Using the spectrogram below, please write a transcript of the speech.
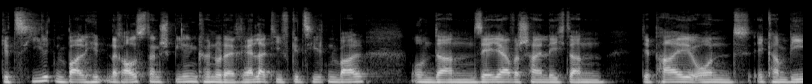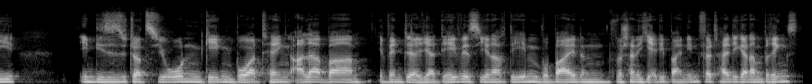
gezielten Ball hinten raus dann spielen können oder relativ gezielten Ball und dann sehr ja wahrscheinlich dann Depay und Ekambi in diese Situation gegen Boateng, Alaba, eventuell ja Davis, je nachdem, wobei dann wahrscheinlich eher die beiden Innenverteidiger dann bringst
